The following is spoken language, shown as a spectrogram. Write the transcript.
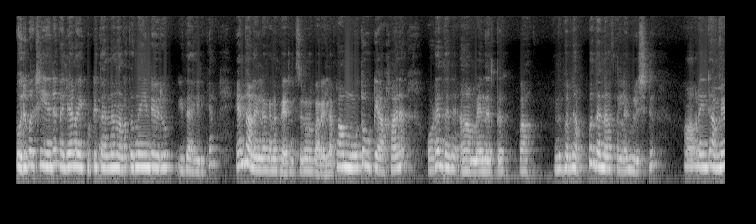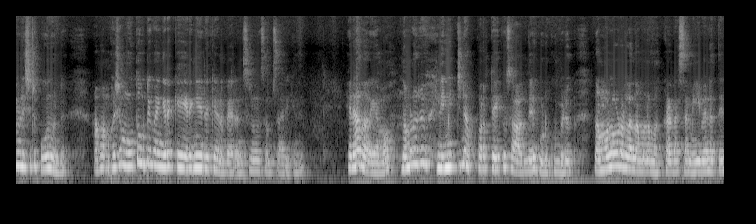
ഒരു പക്ഷേ ഇതിന്റെ കല്യാണം ഈ കുട്ടി തന്നെ നടത്തുന്നതിന്റെ ഒരു ഇതായിരിക്കാം. എന്താണെങ്കിലും അങ്ങനെ പേരൻസിനോട് പറയില്ല അപ്പോൾ ആ മൂത്ത കുട്ടി ആഹാന ഉടൻ തന്നെ ആ അമ്മയെ നിർത്ത് വാ എന്ന് പറഞ്ഞ് അപ്പം തന്നെ ആ തള്ളയും വിളിച്ചിട്ട് അവർ എന്റെ അമ്മയെ വിളിച്ചിട്ട് പോകുന്നുണ്ട്. അപ്പം പക്ഷേ മൂത്ത കുട്ടി ഭയങ്കര കെയറിങ് ആയിട്ടൊക്കെയാണ് പേരൻസിനോട് സംസാരിക്കുന്നത് എന്നാണെന്നറിയാമോ നമ്മളൊരു ലിമിറ്റിനപ്പുറത്തേക്ക് സ്വാതന്ത്ര്യം കൊടുക്കുമ്പോഴും നമ്മളോടുള്ള നമ്മുടെ മക്കളുടെ സമീപനത്തിൽ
